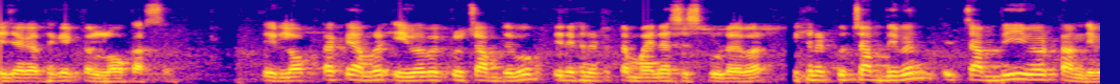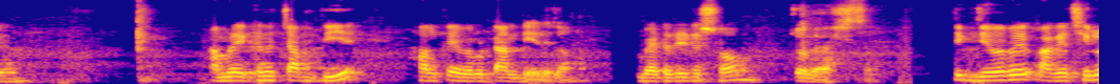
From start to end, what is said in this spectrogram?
এই জায়গা থেকে একটা লক আছে। এই লকটাকে আমরা এইভাবে একটু চাপ দেবো। এই দেখেন, এটা একটা মাইনাস স্ক্রু ড্রাইভার এখানে একটু চাপ দিবেন চাপ দিয়ে এভাবে টান দিবেন। আমরা এখানে চাপ দিয়ে হালকা এভাবে টান দিয়ে দিলাম। ব্যাটারিটা সব চলে আসছে। ঠিক যেভাবে আগে ছিল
